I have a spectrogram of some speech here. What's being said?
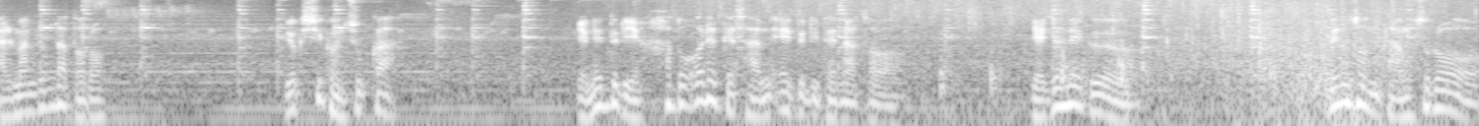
잘 만든다 도로 역시 건축가 얘네들이 하도 어렵게 산 애들이 되나서 예전에 그 맨손 당수로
